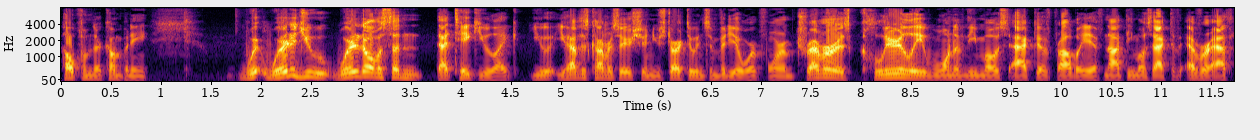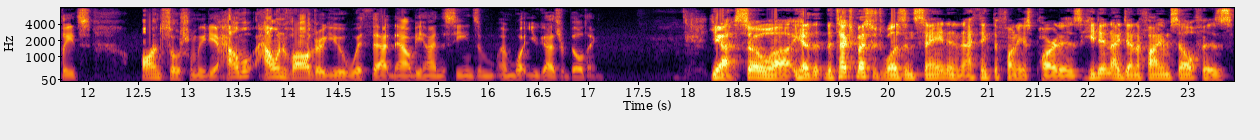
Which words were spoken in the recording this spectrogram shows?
help from their company. Where, where, did you? Where did all of a sudden that take you? Like you, you have this conversation. You start doing some video work for him. Trevor is clearly one of the most active, probably if not the most active ever athletes on social media. How how involved are you with that now behind the scenes and, and what you guys are building? Yeah, so uh, yeah, the, the, text message was insane, and I think the funniest part is he didn't identify himself as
